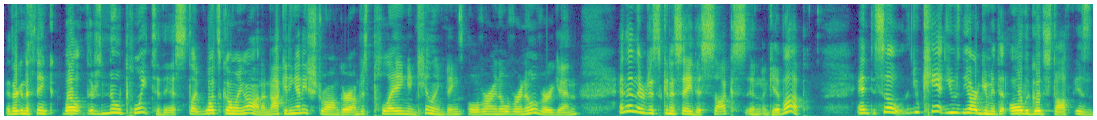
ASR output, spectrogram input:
and they're going to think, well, there's no point to this. Like, what's going on? I'm not getting any stronger. I'm just playing and killing things over and over and over again. And then they're just going to say, this sucks, and give up. And so you can't use the argument that all the good stuff is,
